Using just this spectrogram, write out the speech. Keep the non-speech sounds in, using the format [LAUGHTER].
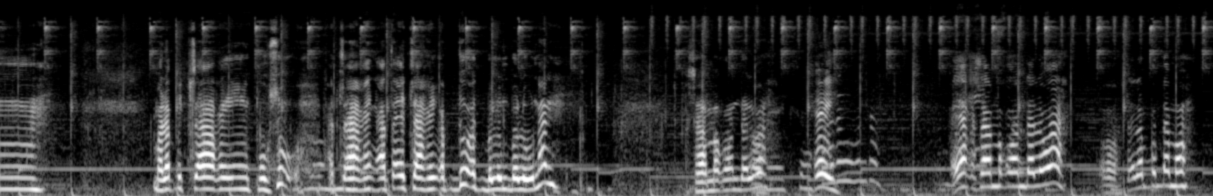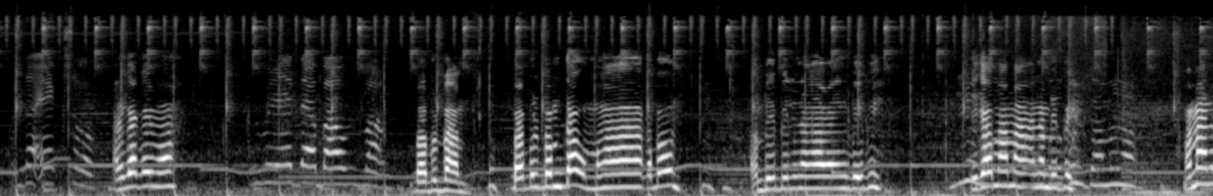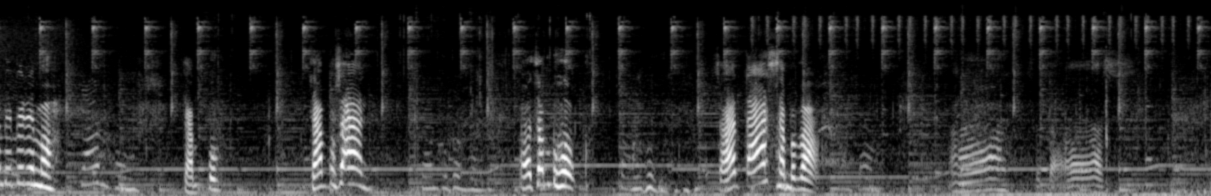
malapit sa aking puso at sa aking atay at sa aking abdo at balon-balunan. Kasama ko ang dalawa. Hey! Ayan, kasama ko ang dalawa. Oh, saan ang punta mo? Ano gagawin mo? The bomb bomb. Bubble bomb. Bubble bomb daw, mga kabaon. Ang bibili ng aking baby. Ikaw mama, anong bibili? Mama, anong bibili mo? Shampoo. Shampoo saan? Oh, sa buhok. Sa taas, sa baba. Ah, sa taas.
